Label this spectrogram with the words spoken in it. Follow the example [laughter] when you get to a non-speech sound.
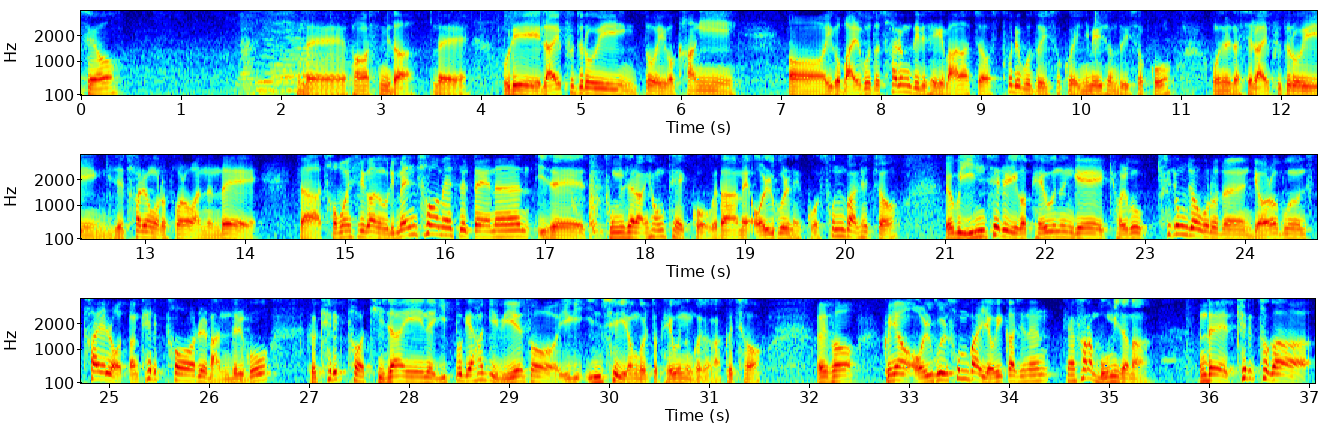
안녕하세요. 네, 반갑습니다. 네, 우리 life drawing 또 이거 강의 어 이거 말고도 촬영들이 되게 많았죠. 스토리보드 있었고 애니메이션도 있었고 오늘 다시 life drawing 이제 촬영으로 돌아왔는데 자 저번 시간 우리 맨 처음 했을 때는 이제 동세랑 형태 했고 그 다음에 얼굴 했고 손발 했죠. 여러분 인체를 이거 배우는 게 결국 최종적으로는 여러분 스타일로 어떤 캐릭터를 만들고 그 캐릭터 디자인을 이쁘게 하기 위해서 이 인체 이런 걸 또 배우는 거잖아. 그쵸? 그래서 그냥 얼굴, 손발 여기까지는 그냥 사람 몸이잖아. 근데 캐릭터가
